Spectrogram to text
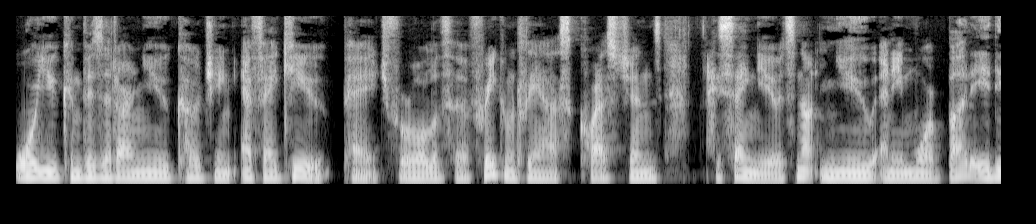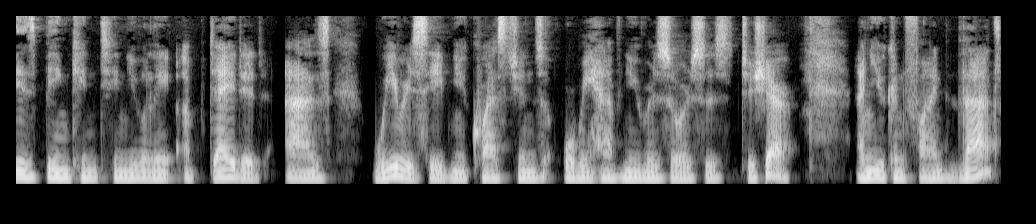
or you can visit our new coaching FAQ page for all of the frequently asked questions. I say new, it's not new anymore, but it is being continually updated as we receive new questions or we have new resources to share. And you can find that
